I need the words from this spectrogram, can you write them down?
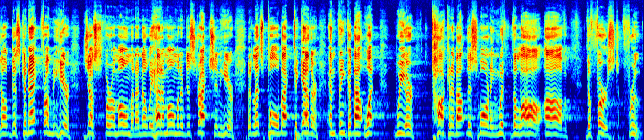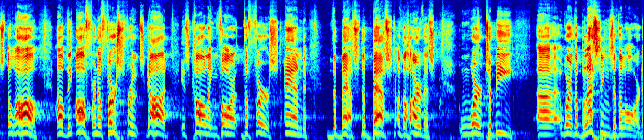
Don't disconnect from me here just for a moment. I know we had a moment of distraction here, but let's pull back together and think about what we are talking about this morning with the law of the first fruits, the law of the offering of first fruits. God is calling for the first and the best, the best of the harvest were to be uh, were the blessings of the Lord,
